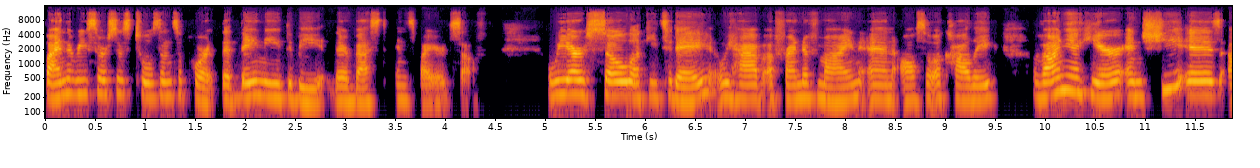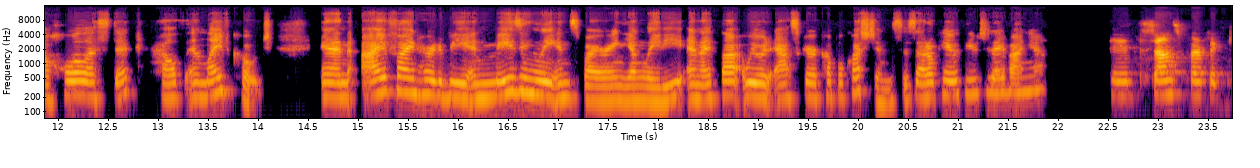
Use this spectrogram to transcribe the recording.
find the resources, tools, and support that they need to be their best inspired self. We are so lucky today. We have a friend of mine and also a colleague, Vanya, here, and she is a holistic health and life coach. And I find her to be an amazingly inspiring young lady. And I thought we would ask her a couple questions. Is that okay with you today, Vanya? It sounds perfect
